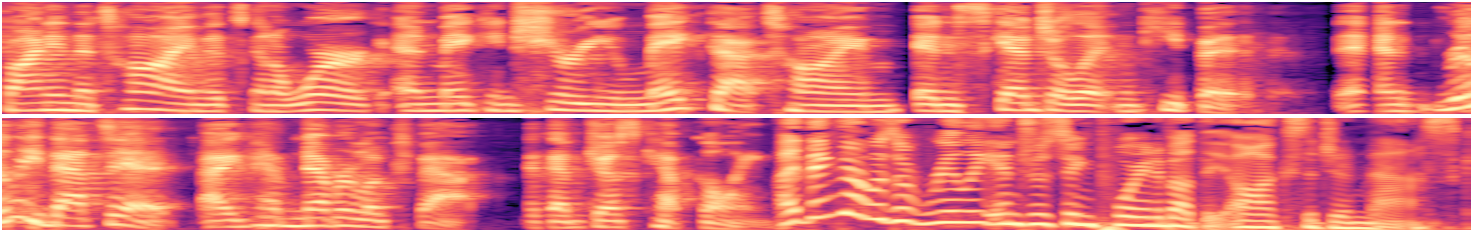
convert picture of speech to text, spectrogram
finding the time that's going to work and making sure you make that time and schedule it and keep it. And really, that's it. I have never looked back. Like I've just kept going. I think that was a really interesting point about the oxygen mask.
